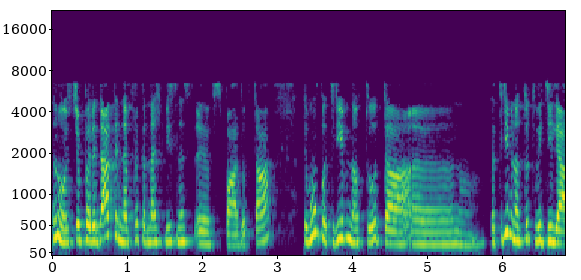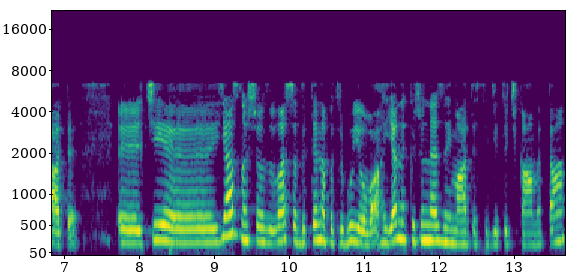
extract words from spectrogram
Ну, щоб передати, наприклад, наш бізнес е, в спадок, та? тому потрібно тут, е, ну, потрібно тут виділяти. Е, Чи ясно, що ваша дитина потребує уваги? Я не кажу не займатися діточками, та?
